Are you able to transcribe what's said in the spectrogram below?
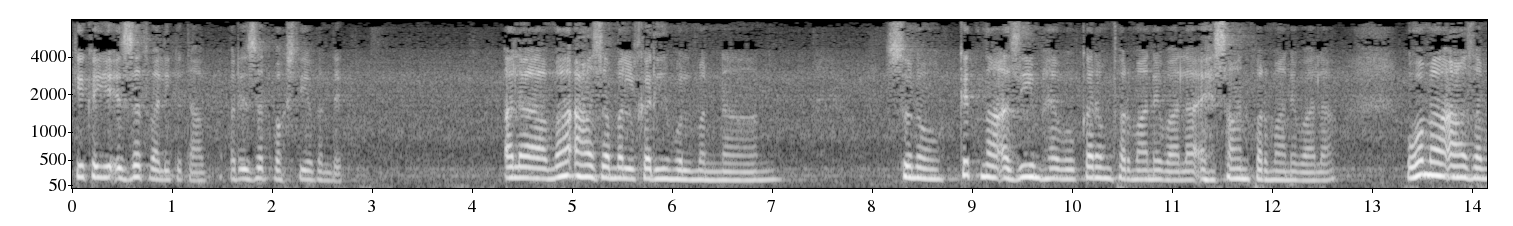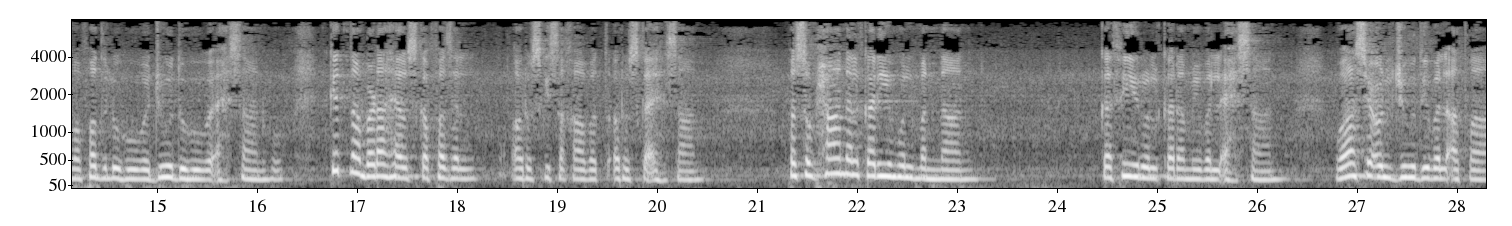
کیونکہ یہ عزت والی کتاب اور عزت بخشتی ہے بندے کو۔ علامہ اعظم الکریم المنان۔ سنو، کتنا عظیم ہے وہ کرم فرمانے والا، احسان فرمانے والا۔ وہ ماں اعظم فضل ہو وجود ہو احسان ہو کتنا بڑا ہے اس کا فضل اور اس کی سخاوت اور اس کا احسان۔ فسبحان الکریم المنان، کثیر الکرم والاحسان، واسع الجود والعطاء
